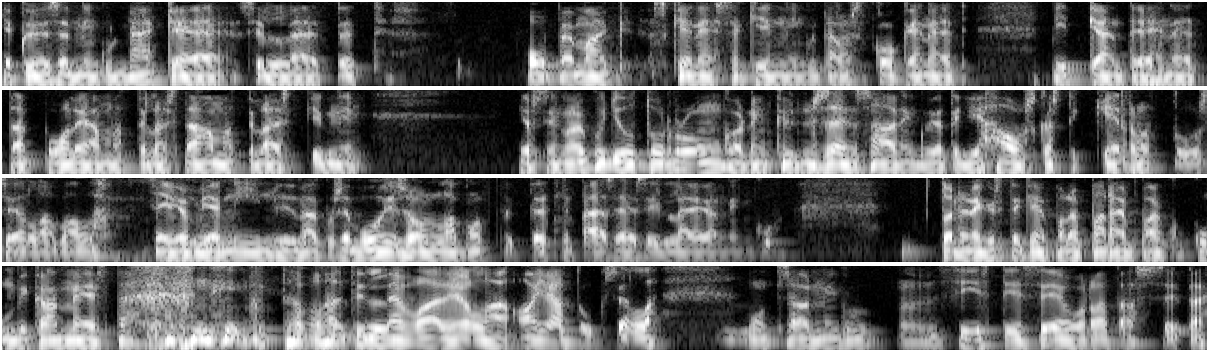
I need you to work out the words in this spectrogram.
ja kyllä se niin kuin näkee silleen, että, että open mic-skenessäkin niin kuin tällaiset kokeneet, pitkään tehneet tai puoliammattilaiset tai ammattilaisetkin, niin jos siinä on joku jutun runko, niin kyllä sen saa niin kuin jotenkin hauskasti kerrottua siellä lavalla. Se ei ole vielä niin hyvä kuin se voisi olla, mutta että, että ne pääsee sillä jo niin kuin, todennäköisesti tekee paljon parempaa kuin kumpikaan meistä niin kuin tavallaan silleen vaan jollain ajatuksella, mm. mutta se on niin kuin siistiä seurata sitä.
